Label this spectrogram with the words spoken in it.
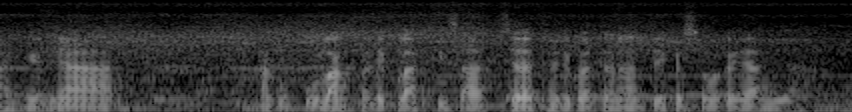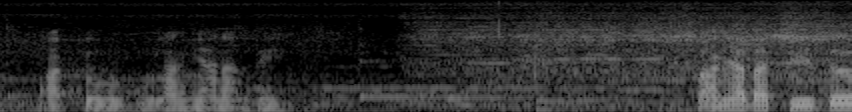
akhirnya aku pulang balik lagi saja daripada nanti kesorean ya waktu pulangnya nanti. Soalnya tadi itu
